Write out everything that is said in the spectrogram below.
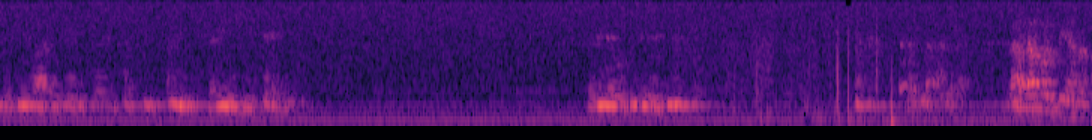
ચોથી વાળી કેવી કરી પછી ખરી કરી ઊભી છે કરી ઊભી રહી દાદા પણ ત્યાં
